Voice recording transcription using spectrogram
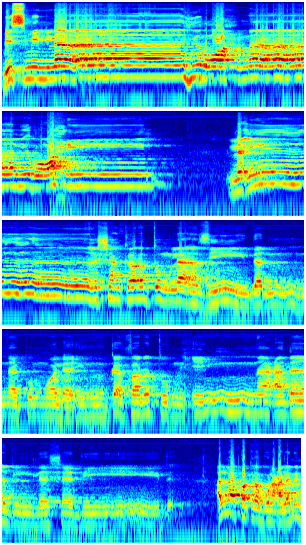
বিসমিল্লাহির রহমানির রহিম لئن شكرتم لأزيدنكم ولئن كفرتم إن عذابي لشديد আল্লাহ পাকরাবুল আলমিন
